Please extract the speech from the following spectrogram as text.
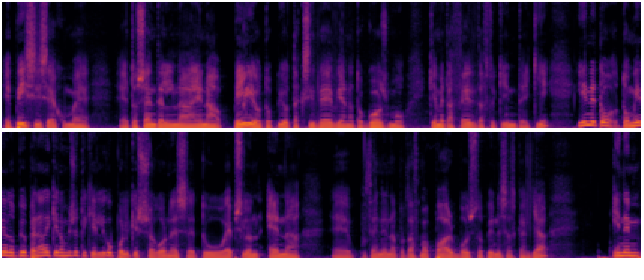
Επίσης έχουμε το Sentinel ένα πλοίο το οποίο ταξιδεύει ανά τον κόσμο και μεταφέρει τα αυτοκίνητα εκεί. Είναι το, το μήνυμα το οποίο περνάει και νομίζω ότι και λίγο πολύ και στους αγώνες του ε1 που θα είναι ένα πρωτάθλημα Powerboat στο οποίο είναι στα σκαριά είναι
